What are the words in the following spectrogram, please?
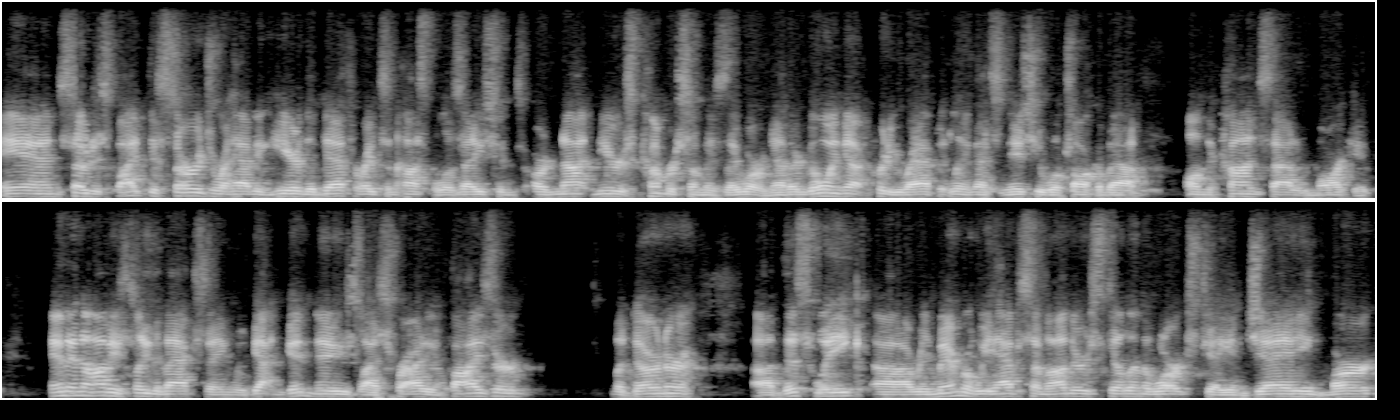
And so, despite the surge we're having here, the death rates and hospitalizations are not near as cumbersome as they were. Now, they're going up pretty rapidly, and that's an issue we'll talk about on the con side of the market. And then, obviously, the vaccine. We've gotten good news last Friday on Pfizer, Moderna. Uh, this week, uh, remember, we have some others still in the works: J and J, Merck,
